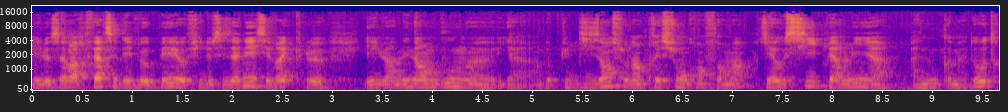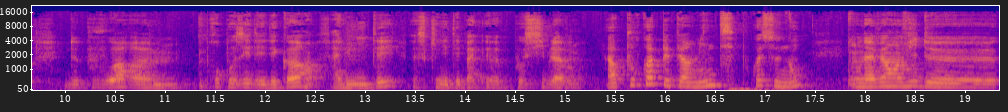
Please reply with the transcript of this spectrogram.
le savoir-faire s'est développé au fil de ces années. Et c'est vrai qu'il y a eu un énorme boom il y a un peu plus de 10 ans sur l'impression grand format, qui a aussi permis à, à nous comme à d'autres de pouvoir proposer des décors à l'unité, ce qui n'était pas possible avant. Alors pourquoi Peppermint? Pourquoi ce nom? On avait envie de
